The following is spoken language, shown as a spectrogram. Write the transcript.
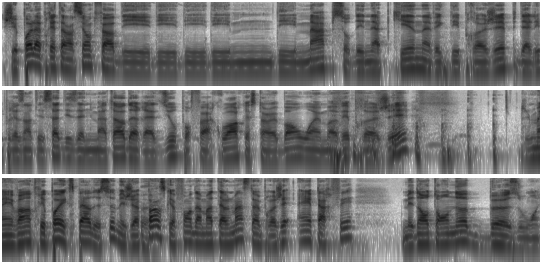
J'ai pas la prétention de faire des, des, des, des, mm, des maps sur des napkins avec des projets puis d'aller présenter ça à des animateurs de radio pour faire croire que c'est un bon ou un mauvais projet. Je ne m'inventerai pas expert de ça, mais je pense que fondamentalement, c'est un projet imparfait, mais dont on a besoin.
